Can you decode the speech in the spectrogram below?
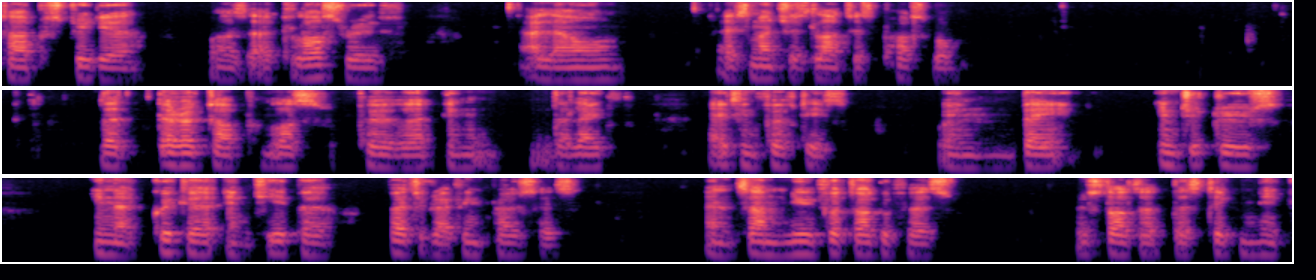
type studio was a glass roof, allowing as much as light as possible. The daguerreotype lost further in the late 1850s when they introduced in a quicker and cheaper photographing process, and some new photographers restarted this technique.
